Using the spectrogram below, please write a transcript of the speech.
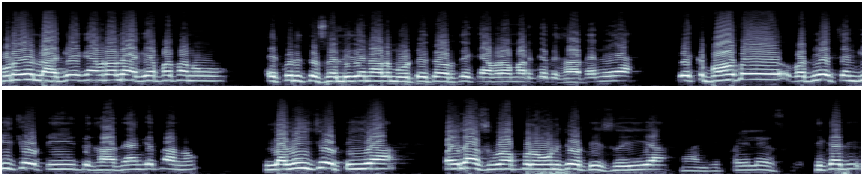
ਥੋੜਾ ਜਿਹਾ ਲਾਗੇ ਕੈਮਰਾ ਲੈ ਕੇ ਆਪਾਂ ਤੁਹਾਨੂੰ ਇੱਕ ਵਾਰੀ ਤਸੱਲੀ ਦੇ ਨਾਲ ਮੋٹے ਤੌਰ ਤੇ ਕੈਮਰਾ ਮਾਰ ਕੇ ਦਿਖਾ ਦਿੰਨੇ ਆ। ਇੱਕ ਬਹੁਤ ਵਧੀਆ ਚੰਗੀ ਝੋਟੀ ਦਿਖਾ ਦਿਆਂਗੇ ਤੁਹਾਨੂੰ। ਲਵੀ ਝੋਟੀ ਆ ਪਹਿਲਾ ਸੂਆ ਪਲੂਣ ਝੋਟੀ ਸੂਈ ਆ। ਹਾਂਜੀ ਪਹਿਲੇ ਠੀਕ ਆ ਜੀ?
